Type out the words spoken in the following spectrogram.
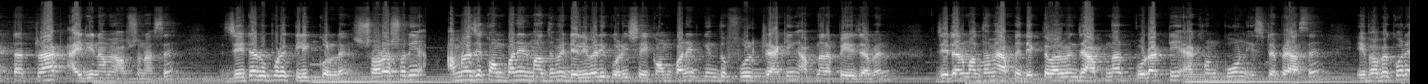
একটা ট্র্যাক আইডি নামে অপশন আছে, যেটার উপরে ক্লিক করলে সরাসরি আমরা যে কোম্পানির মাধ্যমে ডেলিভারি করি, সেই কোম্পানির কিন্তু ফুল ট্র্যাকিং আপনারা পেয়ে যাবেন, যেটার মাধ্যমে আপনি দেখতে পারবেন যে আপনার প্রোডাক্টটি এখন কোন স্টেপে আছে। এভাবে করে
